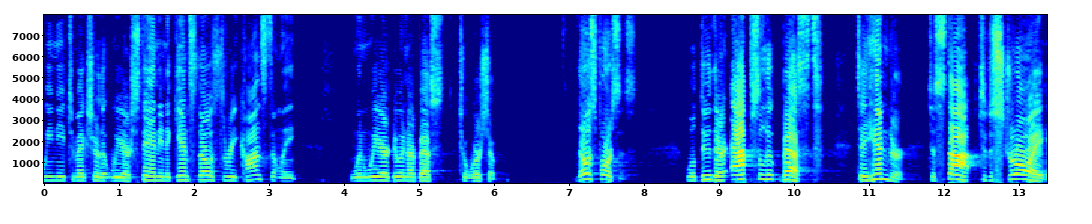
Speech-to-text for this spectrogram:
we need to make sure that we are standing against those three constantly when we are doing our best to worship. Those forces will do their absolute best to hinder, to stop, to destroy,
